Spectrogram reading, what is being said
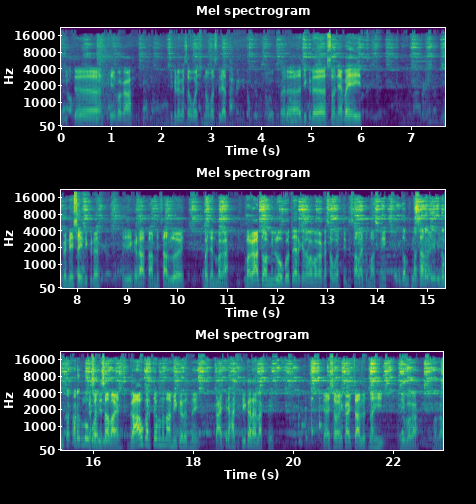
इथं हे बघा. तिकडं कसं वैष्णव बसल्यात. परत तिकडं सोन्याबाई आहेत. गणेश आहे तिकडं. हे इकडं आता आम्ही चाललोय. भजन बघा. बघा तो आम्ही लोगो तयार केलेला. बघा कसा वरती दिसालाय तुम्हाला एकदम आहे. एकदम लोक कसं दिसालाय? गाव करते म्हणून आम्ही करत नाही. काहीतरी हटके करायला लागते त्याशिवाय काय चालत नाही. हे बघा. बघा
